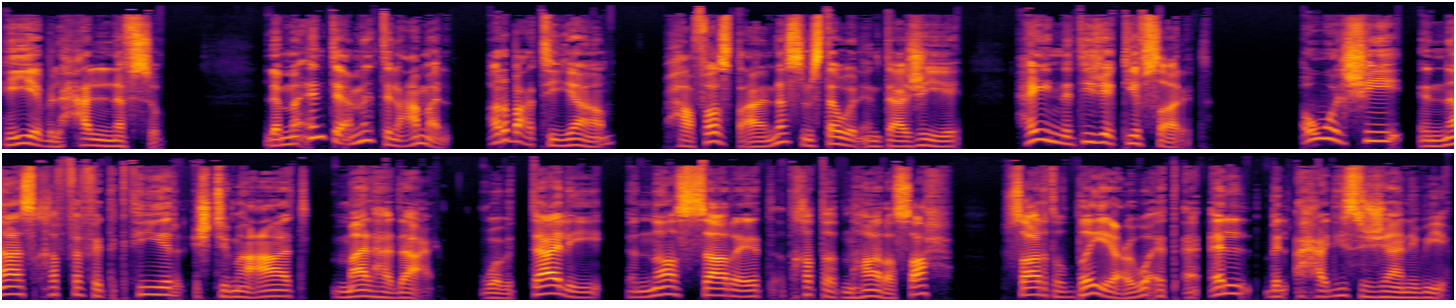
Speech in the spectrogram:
هي بالحل نفسه؟ لما أنت عملت العمل أربعة أيام وحافظت على نفس مستوى الإنتاجية هي النتيجة كيف صارت؟ أول شيء الناس خففت كتير اجتماعات ما لها داعي وبالتالي الناس صارت تخطط نهارها صح وصارت تضيع وقت أقل بالأحاديث الجانبية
